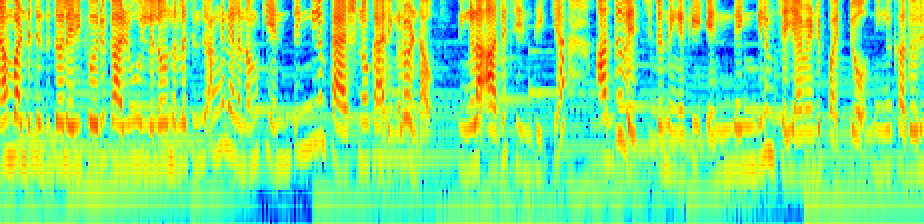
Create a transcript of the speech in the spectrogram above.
ഞാൻ പണ്ട് ചിന്തിച്ച പോലെ എനിക്ക് ഒരു കഴിവില്ലല്ലോ എന്നുള്ള ചിന്തിച്ചു അങ്ങനെയല്ല. നമുക്ക് എന്തെങ്കിലും പാഷനോ കാര്യങ്ങളോ ഉണ്ടാവും. നിങ്ങൾ അത് ചിന്തിക്കുക. അത് വെച്ചിട്ട് നിങ്ങൾക്ക് എന്തെങ്കിലും ചെയ്യാൻ വേണ്ടി പറ്റുമോ നിങ്ങൾക്ക് അതൊരു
